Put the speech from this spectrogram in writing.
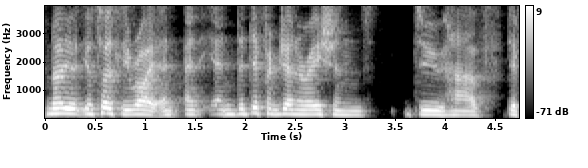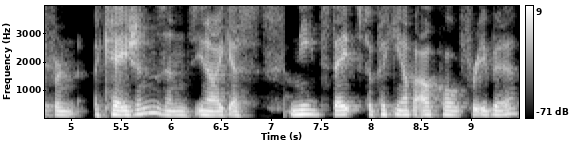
no, you're, you're totally right, and and and the different generations do have different occasions and you know i guess need states for picking up alcohol free beer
